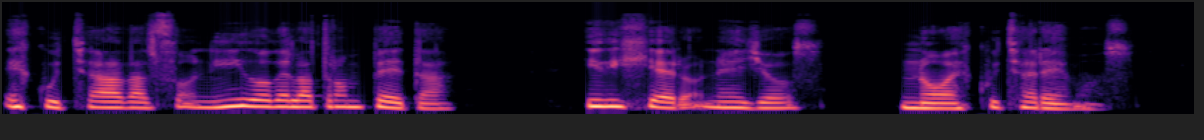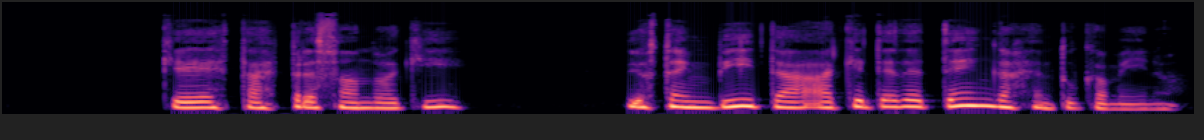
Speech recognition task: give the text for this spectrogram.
escuchad al sonido de la trompeta, y dijeron ellos, no escucharemos. ¿Qué está expresando aquí? Dios te invita a que te detengas en tu camino,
